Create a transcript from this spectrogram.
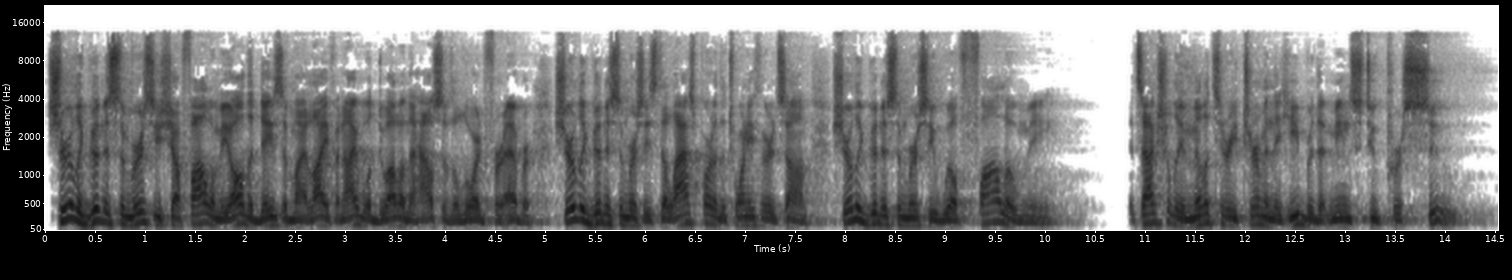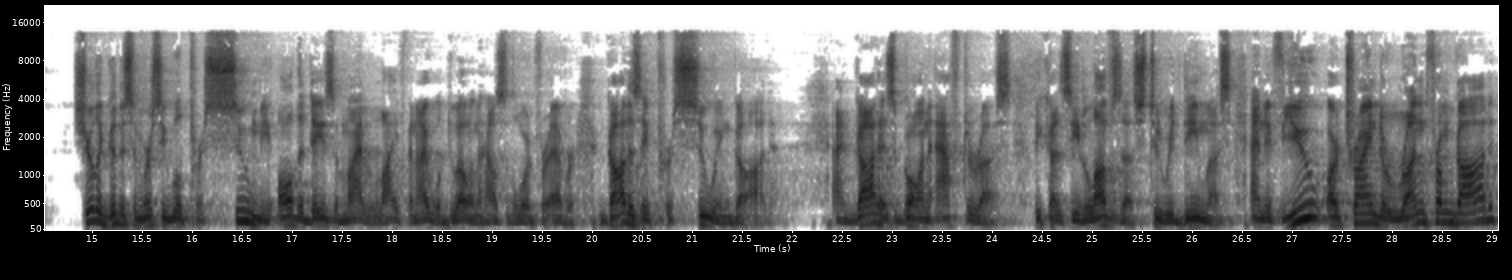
Surely goodness and mercy shall follow me all the days of my life, and I will dwell in the house of the Lord forever. Surely goodness and mercy is the last part of the 23rd Psalm. Surely goodness and mercy will follow me. It's actually a military term in the Hebrew that means to pursue. Surely goodness and mercy will pursue me all the days of my life, and I will dwell in the house of the Lord forever. God is a pursuing God. And God has gone after us because He loves us to redeem us. And if you are trying to run from God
